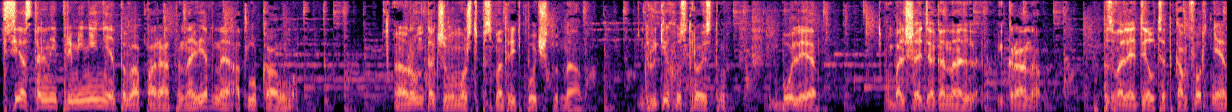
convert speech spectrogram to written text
Все остальные применения этого аппарата, наверное, от лукавого. А ровно так же вы можете посмотреть почту на других устройствах. Более большая диагональ экрана позволяет делать это комфортнее,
